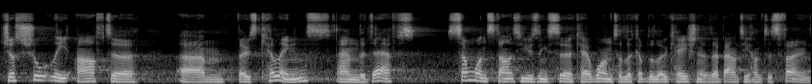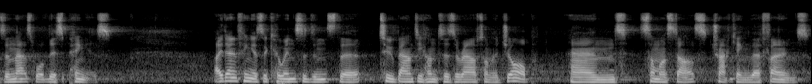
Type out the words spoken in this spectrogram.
just shortly after um, those killings and the deaths, someone starts using CerCare One to look up the location of their bounty hunters' phones, and that's what this ping is. I don't think it's a coincidence that two bounty hunters are out on a job and someone starts tracking their phones.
